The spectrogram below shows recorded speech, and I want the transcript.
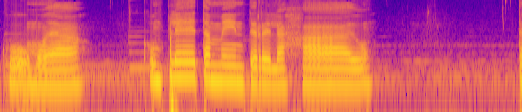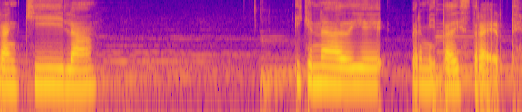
cómoda, completamente relajado, tranquila y que nadie permita distraerte.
